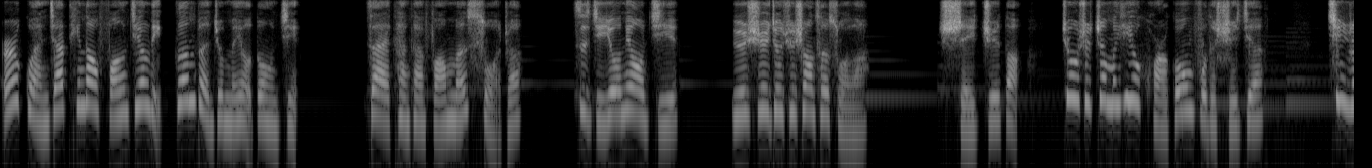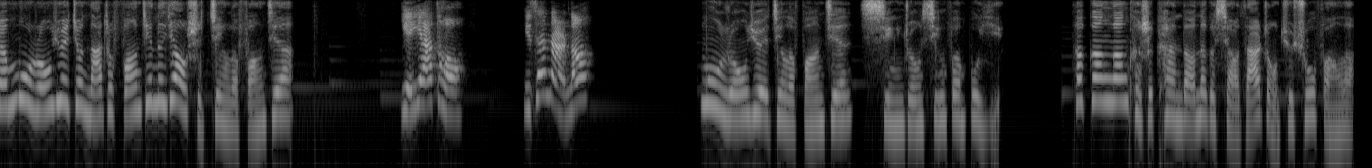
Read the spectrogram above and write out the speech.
而管家听到房间里根本就没有动静，再看看房门锁着。自己又尿急，于是就去上厕所了。谁知道，就是这么一会儿功夫的时间，竟然慕容月就拿着房间的钥匙进了房间。野丫头，你在哪儿呢？慕容月进了房间，心中兴奋不已。他刚刚可是看到那个小杂种去书房了。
